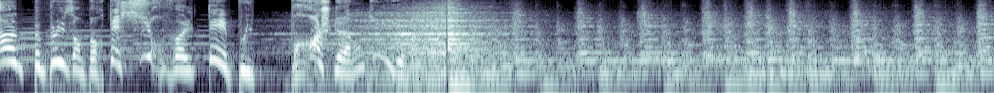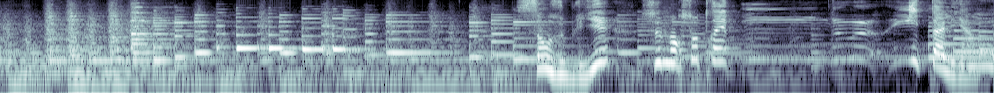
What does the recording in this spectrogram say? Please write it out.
un peu plus emporté, survolté, plus proche de l'aventure. Sans oublier ce morceau très euh, italien.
